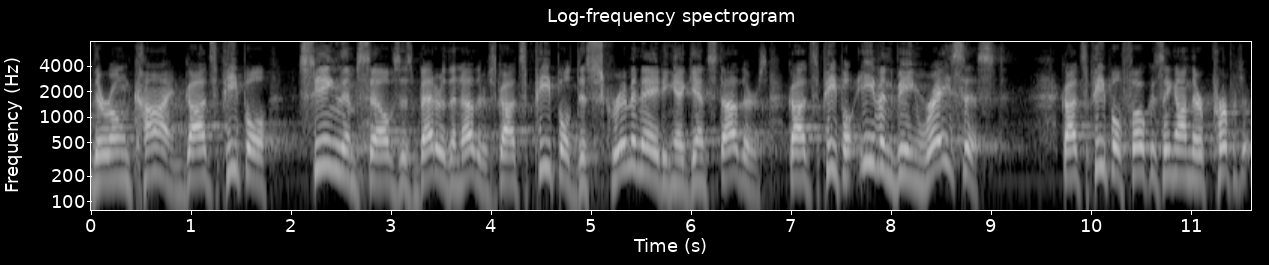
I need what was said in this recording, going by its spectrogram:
their own kind, God's people seeing themselves as better than others, God's people discriminating against others, God's people even being racist, God's people focusing on their per-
